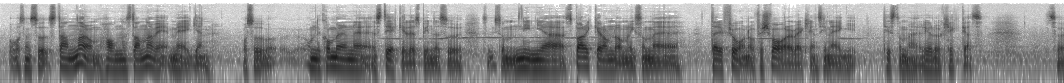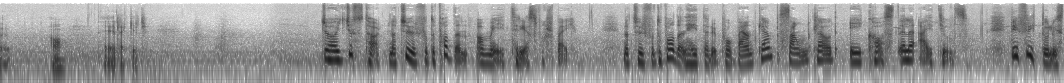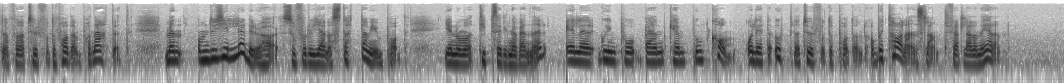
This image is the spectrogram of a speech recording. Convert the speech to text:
och sen så stannar de, hanen stannar med, med äggen. Och så om det kommer en, eh, en stek eller spindel så, så liksom ninja-sparkar de dem liksom, eh, därifrån och försvarar verkligen sina ägg tills de är redo att kläckas. Så ja, det är läckert. Du har just hört Naturfotopodden av mig, Therese Forsberg. Naturfotopodden hittar du på Bandcamp, Soundcloud, Acast eller iTunes. Det är fritt att lyssna på Naturfotopodden på nätet. Men om du gillar det du hör så får du gärna stötta min podd genom att tipsa dina vänner eller gå in på bandcamp.com och leta upp Naturfotopodden och betala en slant för att ladda ner den.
